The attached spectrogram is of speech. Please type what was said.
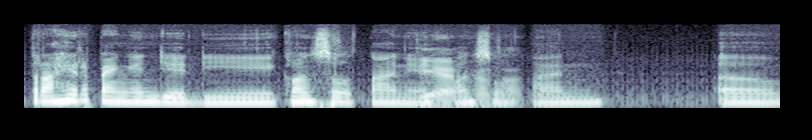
terakhir pengen jadi konsultan ya, Iya, konsultan. Em,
